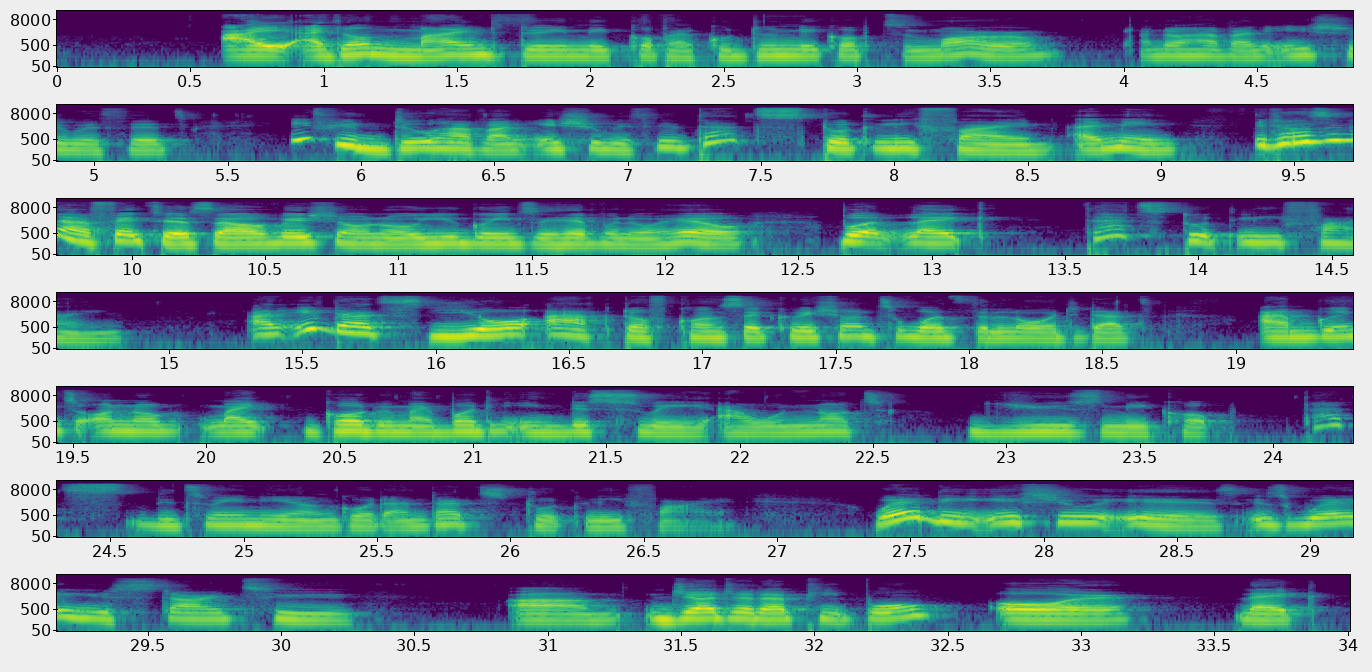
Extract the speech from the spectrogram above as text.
I I don't mind doing makeup, I could do makeup tomorrow. I don't have an issue with it. If you do have an issue with it, that's totally fine. I mean, it doesn't affect your salvation or you going to heaven or hell, but like that's totally fine. And if that's your act of consecration towards the Lord, that I'm going to honor my God with my body in this way, I will not use makeup. That's between you and God, and that's totally fine. Where the issue is, is where you start to um, judge other people or like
